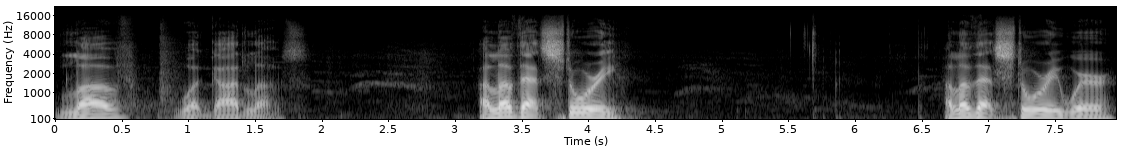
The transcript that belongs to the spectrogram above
love what God loves. I love that story. I love that story where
